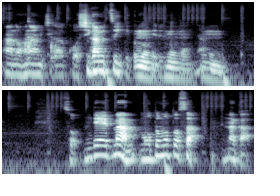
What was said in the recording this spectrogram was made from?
あの、花道がこう、しがみついてくれてるみたいな。うん。そう。で、まあ、もともとさ、なんか、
